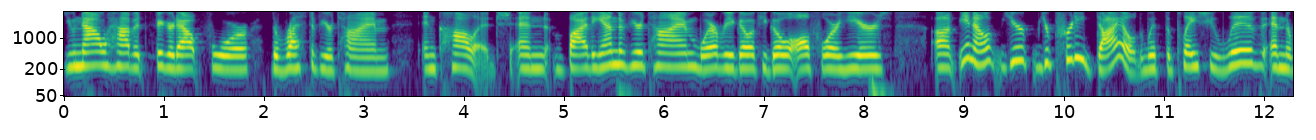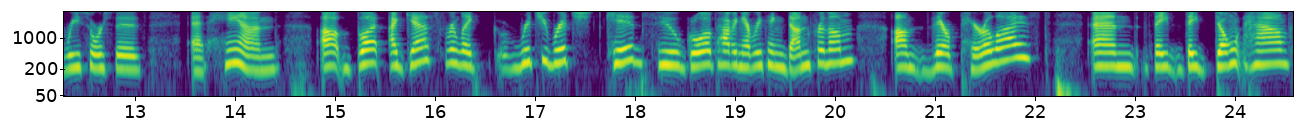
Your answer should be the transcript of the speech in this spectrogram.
you now have it figured out for the rest of your time in college. And by the end of your time, wherever you go, if you go all four years, uh, you know, you're you're pretty dialed with the place you live and the resources at hand. Uh, but I guess for like richy rich kids who grow up having everything done for them, um, they're paralyzed and they they don't have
